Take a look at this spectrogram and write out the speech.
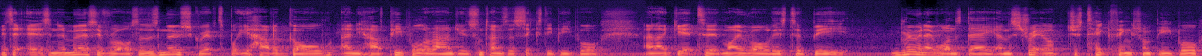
It's, a, it's an immersive role, so there's no script, but you have a goal and you have people around you. Sometimes there's 60 people, and I get to. My role is to be ruin everyone's day and straight up just take things from people,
